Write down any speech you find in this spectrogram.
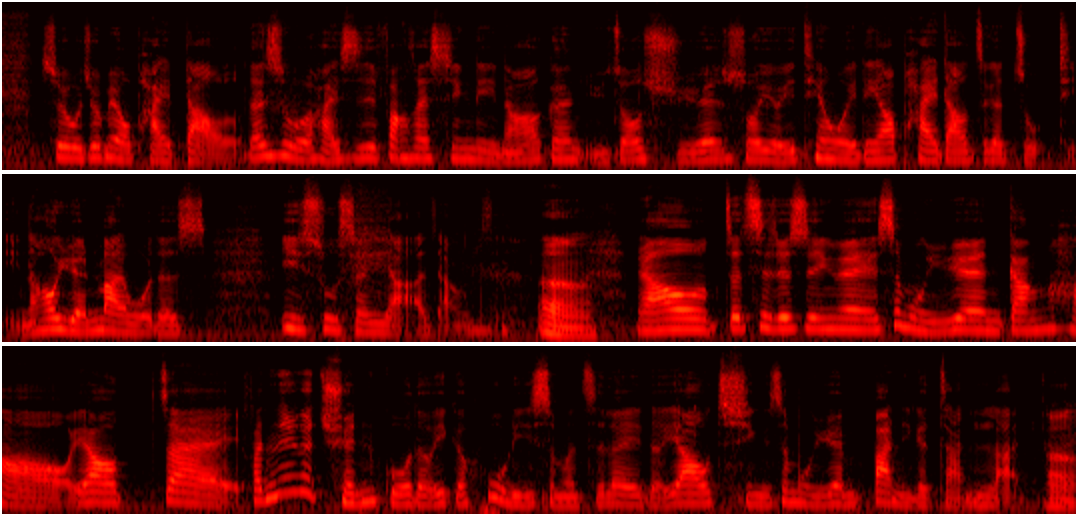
所以我就没有拍到了。但是我还是放在心里，然后跟宇宙许愿说，有一天我一定要拍到这个主题，然后圆满我的。艺术生涯这样子，嗯，然后这次就是因为圣母医院刚好要在，反正因为全国的一个护理什么之类的邀请圣母医院办一个展览，嗯，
